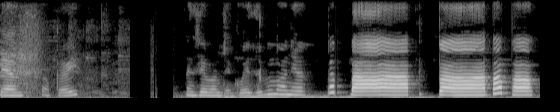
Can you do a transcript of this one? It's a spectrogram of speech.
Więc okej. Więc ja wam dziękuję za oglądanie. Pa pa pa pa. pa.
